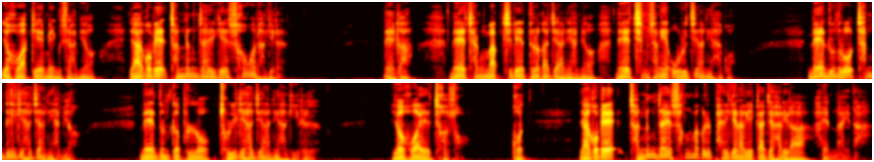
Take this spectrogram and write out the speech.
여호와께 맹세하며 야곱의 전능자에게 서원하기를 내가 내 장막 집에 들어가지 아니하며 내 침상에 오르지 아니하고 내 눈으로 잠들게 하지 아니하며 내 눈꺼풀로 졸게 하지 아니하기를 여호와의 처소 곧 야곱의 전능자의 성막을 발견하기까지 하리라 하였나이다.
